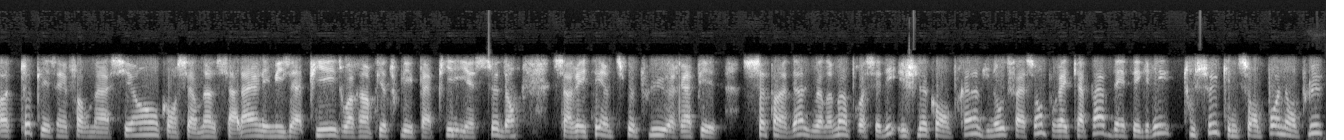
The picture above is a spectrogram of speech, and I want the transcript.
a toutes les informations concernant le salaire, les mises à pied, doit remplir tous les papiers et ainsi de suite. Donc, ça aurait été un petit peu plus rapide. Cependant, le gouvernement a procédé, et je le comprends d'une autre façon, pour être capable d'intégrer tous ceux qui ne sont pas non plus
